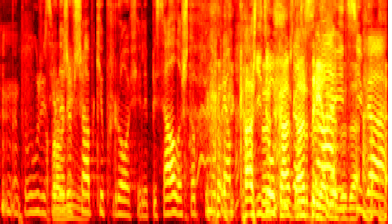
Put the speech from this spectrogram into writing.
это ужас, я даже в шапке профиля писала, чтобы, ну прям... Каждую среду, себя.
